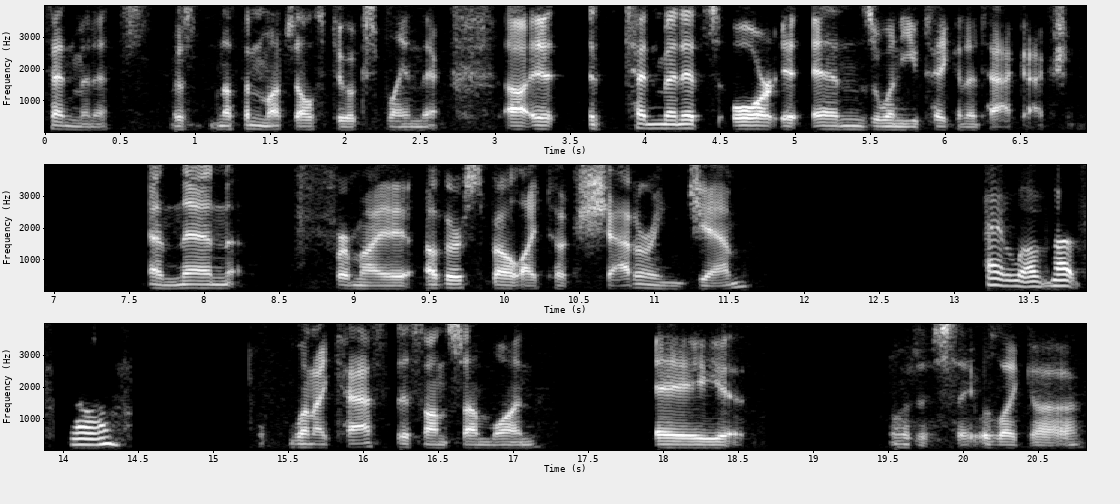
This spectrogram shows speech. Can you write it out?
10 minutes. There's nothing much else to explain there. Uh, it, it 10 minutes or it ends when you take an attack action. And then for my other spell, I took Shattering Gem. I love that spell. When I cast this on someone, a what did it say? It was like a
